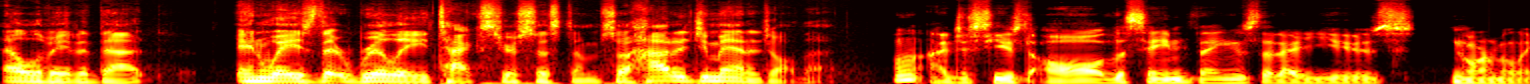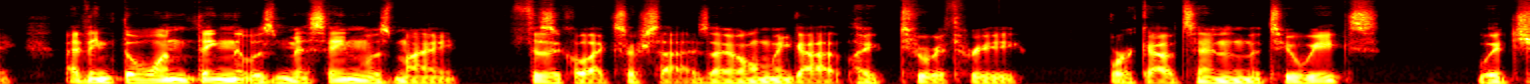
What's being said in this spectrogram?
elevated that in ways that really taxed your system. So how did you manage all that? Well, I just used all the same things that I use normally. I think the one thing that was missing was my physical exercise. I only got like two or three workouts in in the two weeks, which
